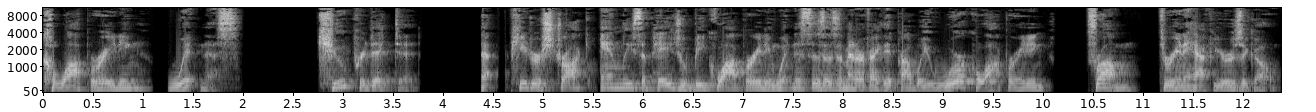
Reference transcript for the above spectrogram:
Cooperating witness. Q predicted that Peter Strzok and Lisa Page would be cooperating witnesses. As a matter of fact, they probably were cooperating from three and a half years ago.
